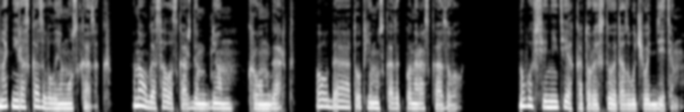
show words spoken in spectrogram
Мать не рассказывала ему сказок. Она угасала с каждым днем Кроунгард. О да, тот ему сказок понарассказывал. Но вовсе не тех, которые стоит озвучивать детям.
